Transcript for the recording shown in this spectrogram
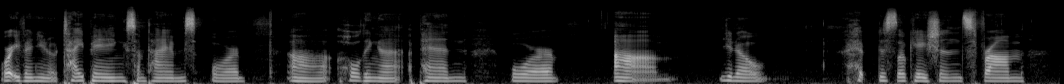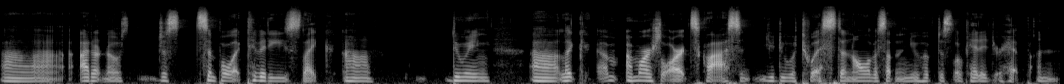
or even you know typing sometimes or uh, holding a, a, pen or um, you know hip dislocations from uh, i don't know just simple activities like uh, doing uh, like a, a, martial arts class and you do a twist and all of a sudden you have dislocated your hip and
